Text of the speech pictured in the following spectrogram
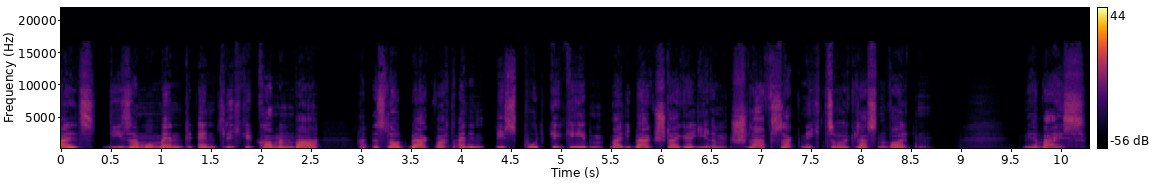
Als dieser Moment endlich gekommen war, hat es laut Bergwacht einen Disput gegeben, weil die Bergsteiger ihren Schlafsack nicht zurücklassen wollten. Wer weiß,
